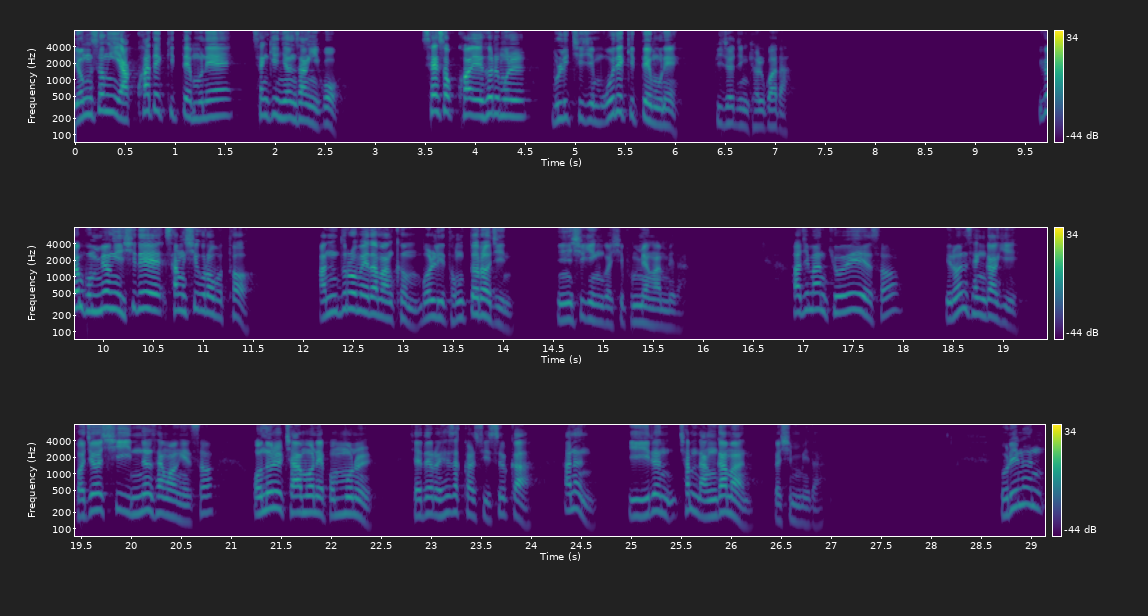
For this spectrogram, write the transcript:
영성이 약화됐기 때문에 생긴 현상이고 세속화의 흐름을 물리치지 못했기 때문에 빚어진 결과다. 이건 분명히 시대 상식으로부터 안드로메다만큼 멀리 동떨어진 인식인 것이 분명합니다. 하지만 교회에서 이런 생각이 버젓이 있는 상황에서 오늘 잠언의 본문을 제대로 해석할 수 있을까 하는 이 일은 참 난감한 것입니다. 우리는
